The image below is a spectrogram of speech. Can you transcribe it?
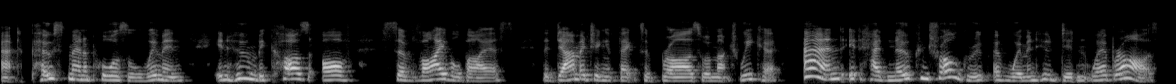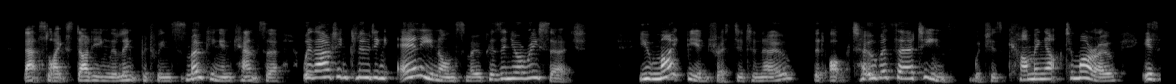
at postmenopausal women in whom, because of survival bias, the damaging effects of bras were much weaker, and it had no control group of women who didn't wear bras. That's like studying the link between smoking and cancer without including any non smokers in your research. You might be interested to know that October 13th, which is coming up tomorrow, is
